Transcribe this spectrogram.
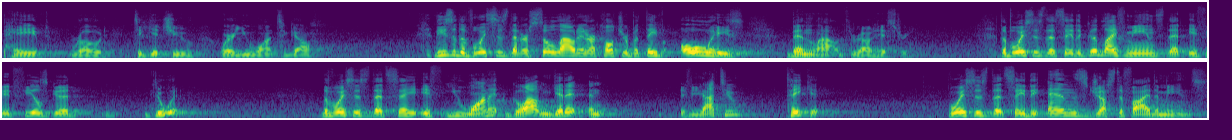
paved road to get you where you want to go. These are the voices that are so loud in our culture, but they've always been loud throughout history. The voices that say the good life means that if it feels good, do it. The voices that say if you want it, go out and get it, and if you got to, take it. Voices that say the ends justify the means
